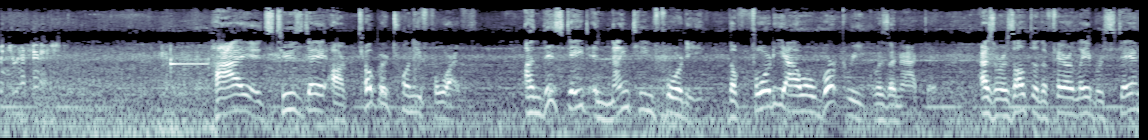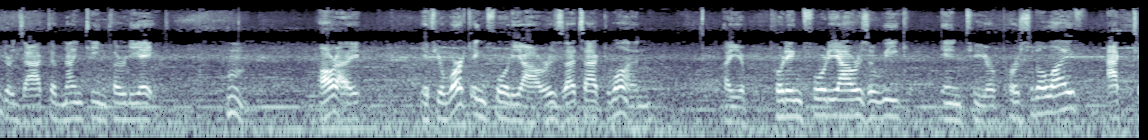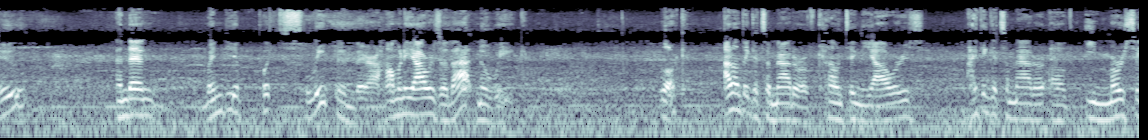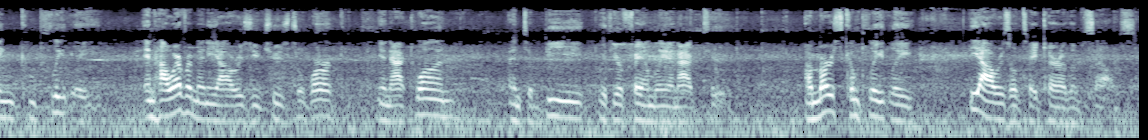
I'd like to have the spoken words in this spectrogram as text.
when you have finished. Hi, it's Tuesday, October 24th. On this date in 1940, the 40 hour work week was enacted as a result of the Fair Labor Standards Act of 1938. Hmm. All right. If you're working 40 hours, that's Act 1. Are you putting 40 hours a week into your personal life? Act 2. And then when do you put sleep in there? How many hours of that in a week? Look, I don't think it's a matter of counting the hours. I think it's a matter of immersing completely in however many hours you choose to work in Act 1 and to be with your family in Act 2. Immerse completely, the hours will take care of themselves.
